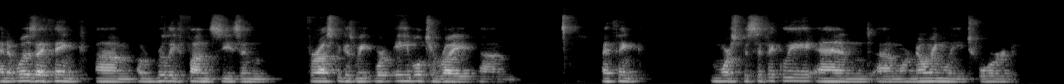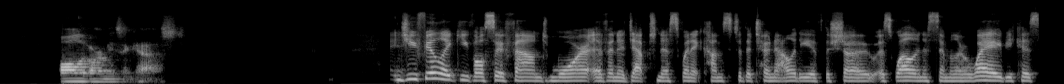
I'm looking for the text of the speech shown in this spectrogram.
and it was i think um, a really fun season for us because we were able to write um, i think more specifically and uh, more knowingly toward all of our amazing cast. And do you feel like you've also found more of an adeptness when it comes to the tonality of the show as well in a similar way? Because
